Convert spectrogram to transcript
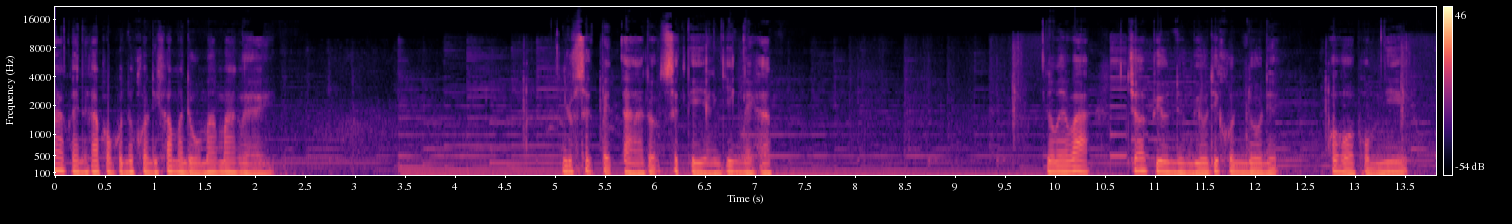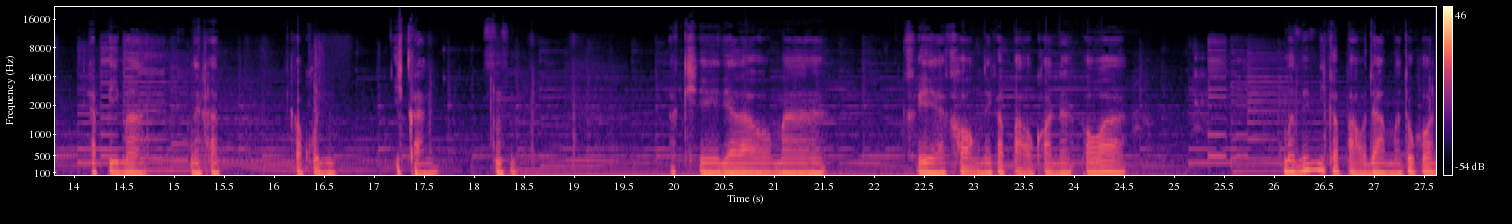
มาก ๆ เลยนะครับ ขอบคุณทุกคนที่เข้ามาดูมาก ๆ เลย รู้สึกเป็นอ่ารู้สึกดีอย่างยิ่งเลยครับรู้ไหมว่ายอดวิวหนึ่งวิวที่คุณดูเนี่ยโอ้โหผมนี่แฮปปี้มากนะครับ ขอบคุณอีกครั้ง โอเค เดี๋ยวเรามาเคลียร์ของในกระเป๋าก่อนนะ เพราะว่ามันไม่มีกระเป๋าดำอะทุกคน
